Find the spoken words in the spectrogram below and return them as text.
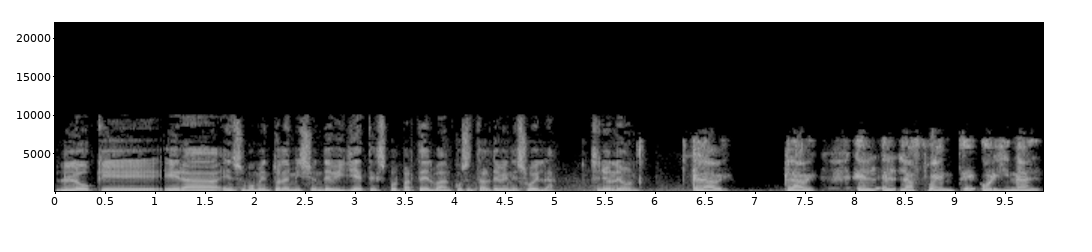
lo que era en su momento la emisión de billetes por parte del Banco Central de Venezuela, señor León? clave, clave. El- el- la fuente original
